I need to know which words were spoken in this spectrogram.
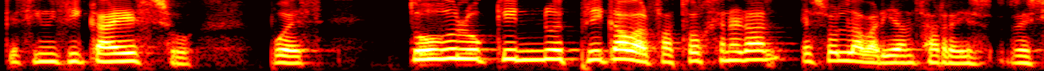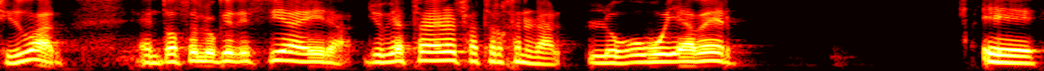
¿Qué significa eso? Pues todo lo que no explicaba el factor general, eso es la varianza residual. Entonces lo que decía era, yo voy a extraer el factor general, luego voy a ver eh,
